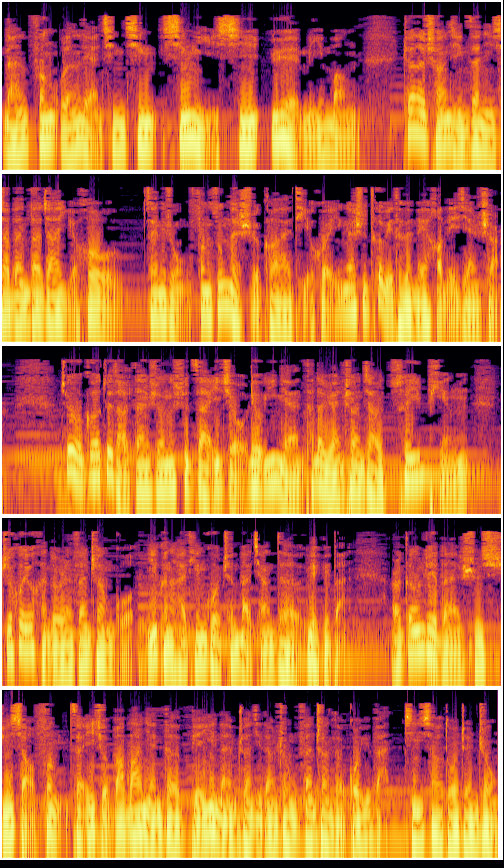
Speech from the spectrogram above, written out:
南风吻脸轻轻，心已稀，月迷蒙。这样的场景，在你下班到家以后，在那种放松的时刻来体会，应该是特别特别美好的一件事儿。这首歌最早诞生是在一九六一年，它的原唱叫崔萍，之后有很多人翻唱过，你可能还听过陈百强的粤语版。而刚刚这版是徐小凤在一九八八年的《别亦难》专辑当中翻唱的国语版，《今宵多珍重》。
